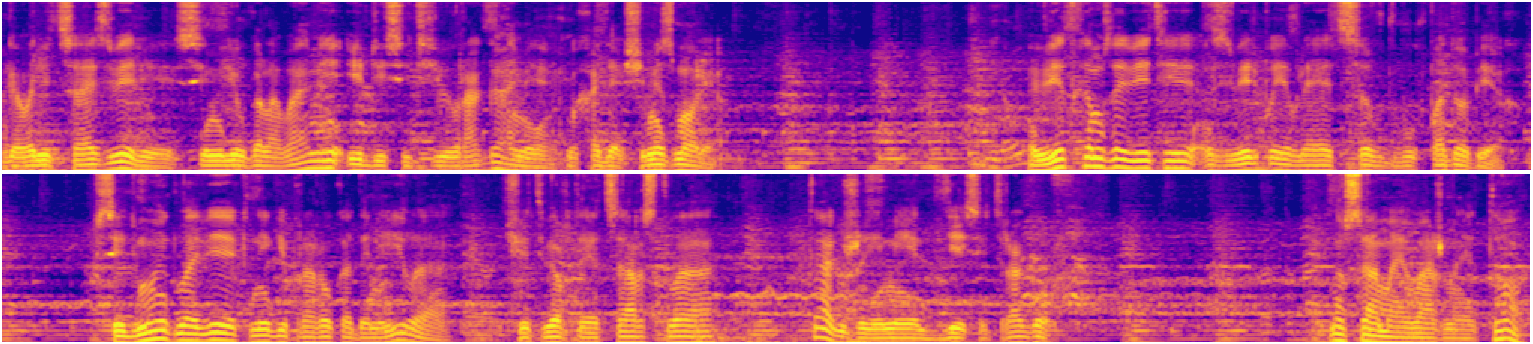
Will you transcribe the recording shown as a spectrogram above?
говорится о звере с семью головами и десятью рогами, выходящими из моря. В Ветхом Завете зверь появляется в двух подобиях. В седьмой главе книги пророка Даниила четвертое царство также имеет десять рогов. Но самое важное то,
